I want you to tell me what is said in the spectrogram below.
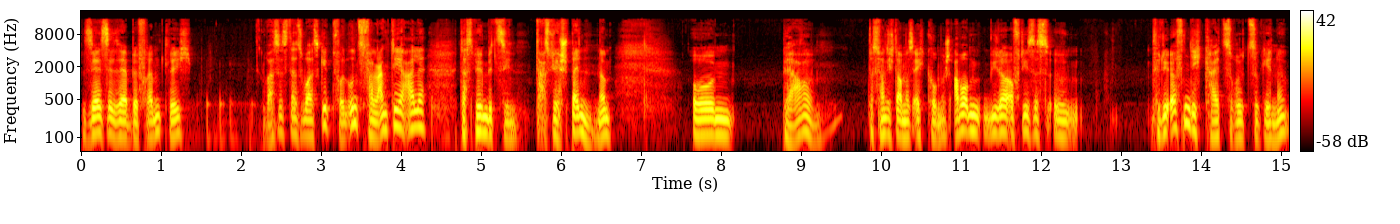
sehr, sehr, sehr befremdlich, was es da sowas gibt. Von uns verlangt ihr alle, dass wir mitziehen, dass wir spenden. Ne? Und ja, das fand ich damals echt komisch. Aber um wieder auf dieses äh, für die Öffentlichkeit zurückzugehen, ne,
